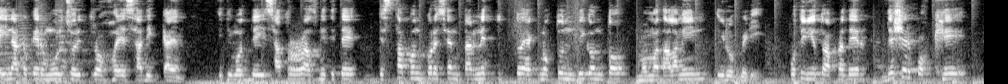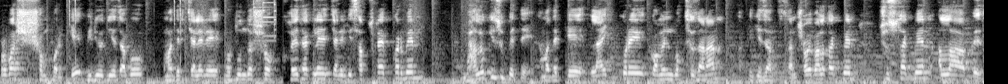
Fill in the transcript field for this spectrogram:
এই নাটকের মূল চরিত্র হয়ে সাদিক কায়েম। ইতিমধ্যেই ছাত্র রাজনীতিতে স্থাপন করেছেন তার নেতৃত্ব এক নতুন দিগন্ত, মোহাম্মদ আলামিন ইউরোপ বিডি প্রতিনিয়ত আপনাদের দেশের পক্ষে প্রবাস সম্পর্কে ভিডিও দিয়ে যাব। আমাদের চ্যানেলে নতুন দর্শক হয়ে থাকলে চ্যানেলটি সাবস্ক্রাইব করবেন। ভালো কিছু পেতে আমাদেরকে লাইক করে কমেন্ট বক্সে জানান। আপনি কি জানতে চান? সবাই ভালো থাকবেন, সুস্থ থাকবেন। আল্লাহ হাফেজ।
